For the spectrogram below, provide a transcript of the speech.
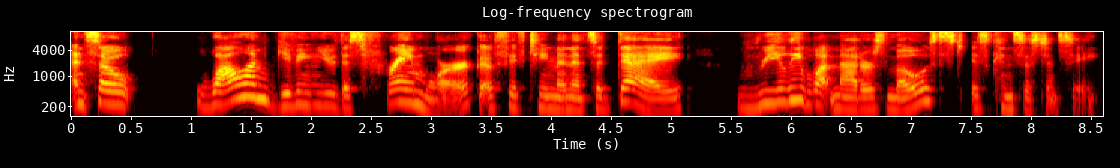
And so while I'm giving you this framework of 15 minutes a day, really what matters most is consistency.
